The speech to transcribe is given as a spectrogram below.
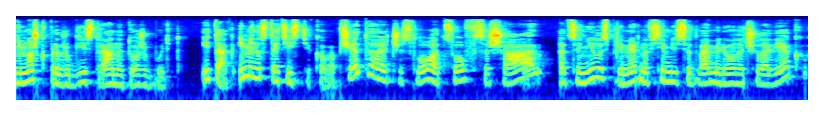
Немножко про другие страны тоже будет. Итак, именно статистика. Вообще-то число отцов в США оценилось примерно в 72 миллиона человек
